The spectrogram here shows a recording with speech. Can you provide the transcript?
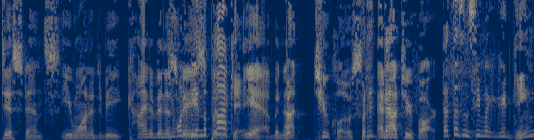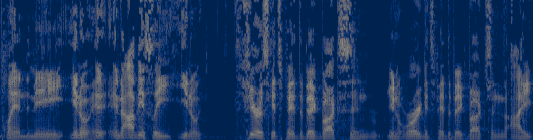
distance. He wanted to be kind of in his wanted to be in the but- pocket. Yeah, but not too close, but it- and that- not too far. That doesn't seem like a good game plan to me. You know, and, and obviously, you know, Firas gets paid the big bucks, and you know Rory gets paid the big bucks, and I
